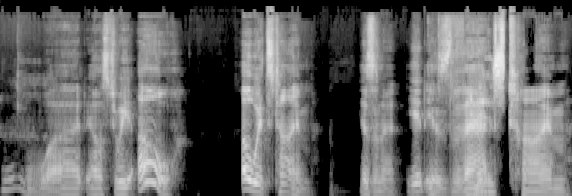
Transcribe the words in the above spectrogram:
what else do we? Oh, oh, it's time, isn't it? It is that it is. time.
